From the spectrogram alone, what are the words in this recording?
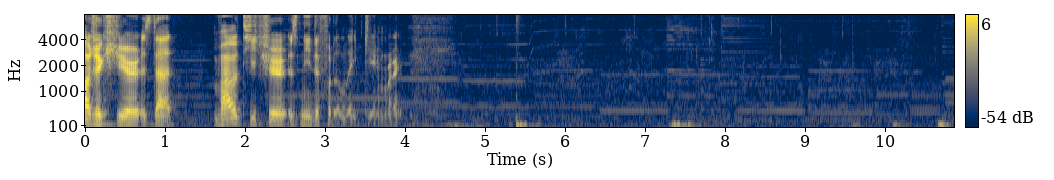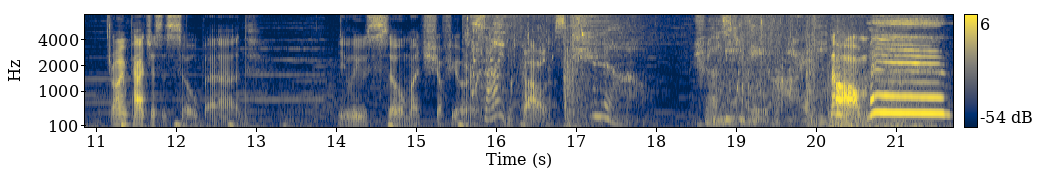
Logic here is that Violet Teacher is needed for the late game, right? Drawing patches is so bad. You lose so much of your Side power. No. Trust me. No, man!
